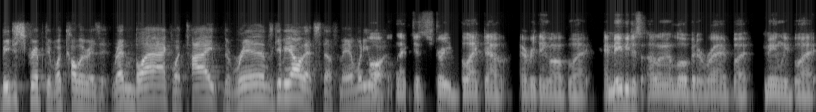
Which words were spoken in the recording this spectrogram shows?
be descriptive. What color is it? Red and black? What type? The rims? Give me all that stuff, man. What do you all want? Black, just straight blacked out. Everything all black, and maybe just a, a little bit of red, but mainly black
